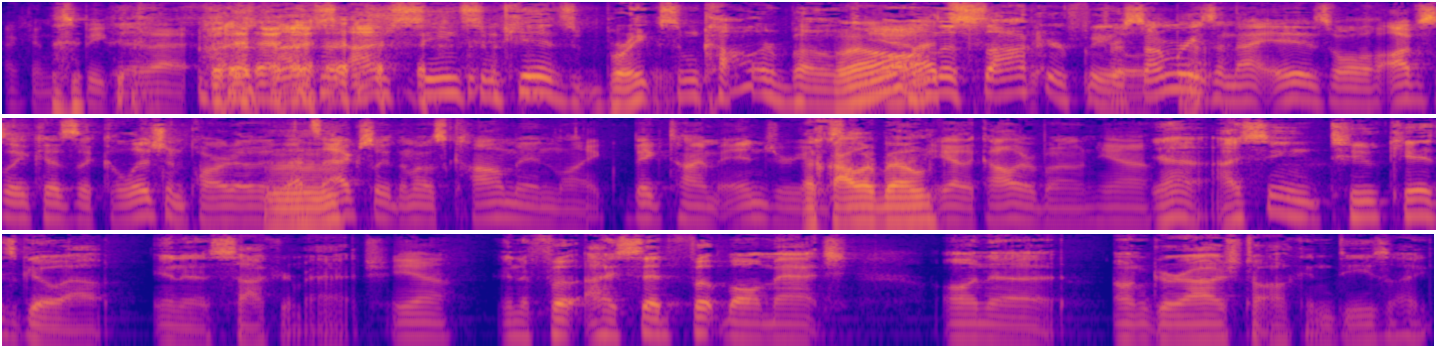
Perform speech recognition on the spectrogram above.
I can speak to that. I've, I've seen some kids break some collarbones Well, on the soccer field For some reason, that is well, obviously because the collision part of it. That's actually the most common like big time injury. A in soccer. collarbone? Yeah, the collarbone. Yeah. yeah i seen two kids go out in a soccer match. Yeah. In a foot, I said football match on uh on Garage Talk, and D's like,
